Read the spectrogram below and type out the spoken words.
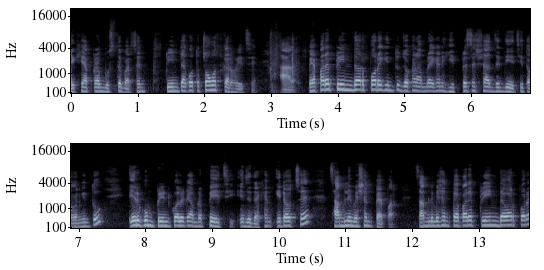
দেখে আপনারা বুঝতে পারছেন প্রিন্টটা কত চমৎকার হয়েছে। আর পেপারে প্রিন্ট দেওয়ার পরে কিন্তু যখন আমরা এখানে হিট প্রেসের সাহায্যে দিয়েছি, তখন কিন্তু এরকম প্রিন্ট কোয়ালিটি আমরা পেয়েছি। এই যে দেখেন, এটা হচ্ছে সাবলিমেশন পেপার সাবলিমেশন পেপারে প্রিন্ট দেওয়ার পরে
